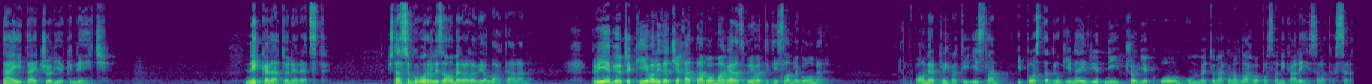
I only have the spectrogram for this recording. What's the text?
taj i taj čovjek neće. Nikada to ne recite. Šta su govorili za Omera radijallahu ta'ala? Prije bi očekivali da će Hatabov magarac prihvatiti islam nego Omer. Pa Omer prihvati islam i posta drugi najvrijedniji čovjek u ovom ummetu nakon Allahova poslanika, alaihi salatu wasalam.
